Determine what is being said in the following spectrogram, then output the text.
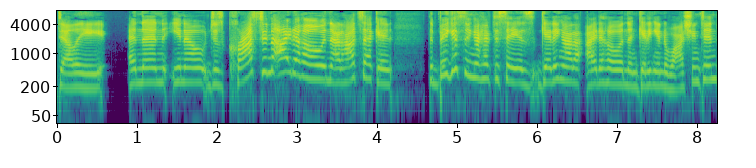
deli, and then, you know, just crossed into Idaho in that hot second. The biggest thing I have to say is getting out of Idaho and then getting into Washington,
